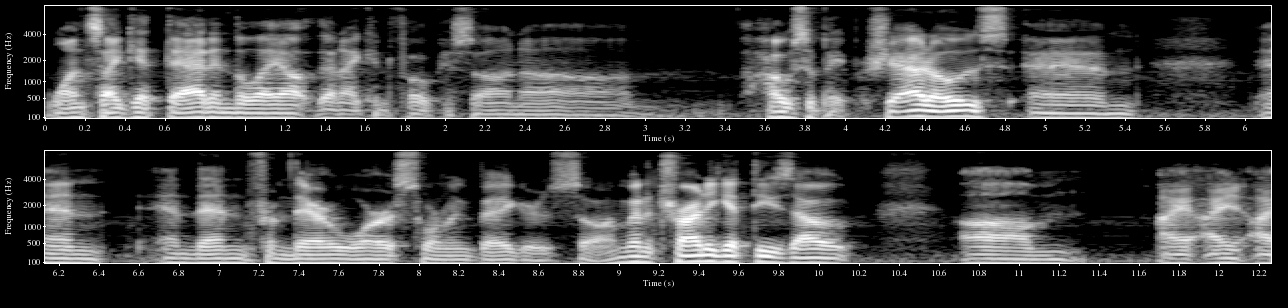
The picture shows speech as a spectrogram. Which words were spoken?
once I get that in the layout, then I can focus on um, House of Paper Shadows and and and then from there War of Swarming Beggars. So I'm gonna try to get these out. Um, I, I, I,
